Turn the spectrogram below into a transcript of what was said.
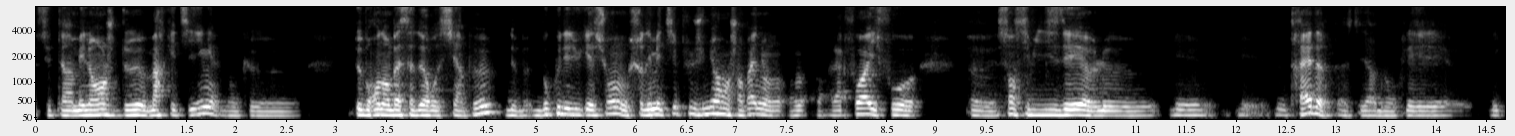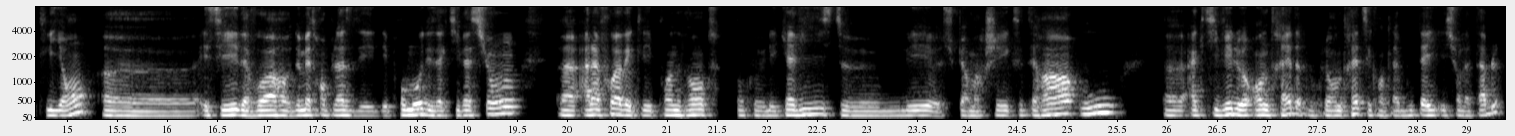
c'était un mélange de marketing, donc de brand ambassadeur aussi un peu, de, beaucoup d'éducation. Donc, sur des métiers plus juniors en Champagne, à la fois, il faut euh, sensibiliser euh, le, trade, c'est-à-dire donc les, clients, euh, essayer d'avoir, de mettre en place des, promos, des activations, euh, à la fois avec les points de vente, donc les cavistes, ou les supermarchés, etc., ou activer le on-trade. Donc le on-trade, c'est quand la bouteille est sur la table.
